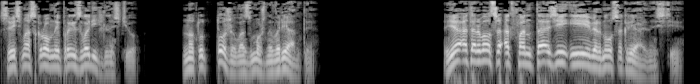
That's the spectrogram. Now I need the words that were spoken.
с весьма скромной производительностью, но тут тоже возможны варианты. Я оторвался от фантазии и вернулся к реальности.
